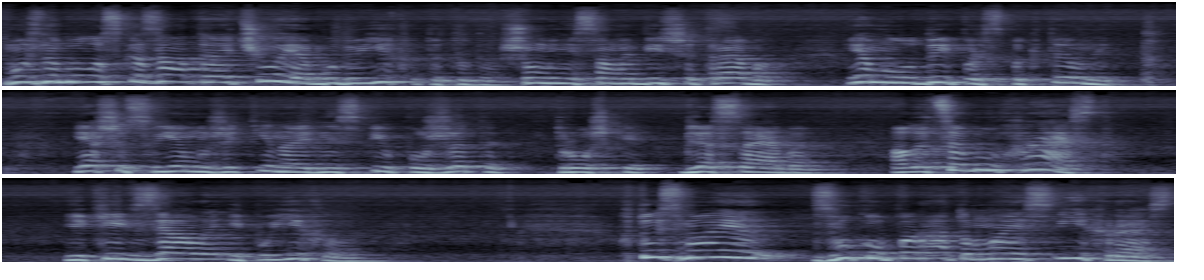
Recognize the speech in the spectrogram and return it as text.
Можна було сказати, а чого я буду їхати туди? Що мені саме більше треба? Я молодий, перспективний. Я ще в своєму житті навіть не спів пожити трошки для себе. Але це був хрест, який взяли і поїхали. Хтось має, звукооператор має свій хрест.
